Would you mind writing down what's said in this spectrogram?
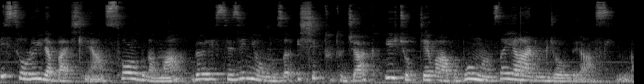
Bir soruyla başlayan sorgulama böyle sizin yolunuza ışık tutacak birçok cevabı bulmanıza yardımcı oluyor aslında.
